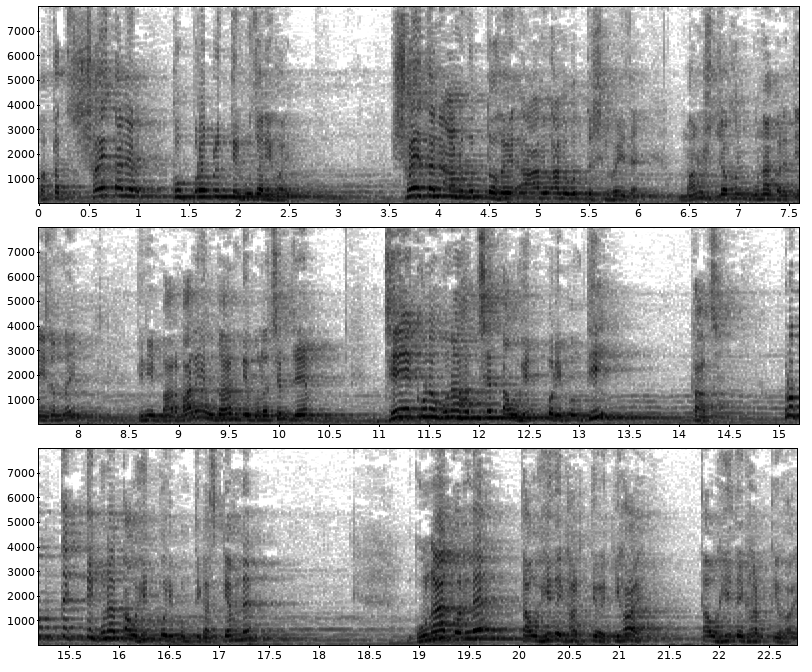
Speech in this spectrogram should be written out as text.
অর্থাৎ শয়তানের কুপ্রবৃত্তির পূজারী হয়। শয়তানের আনুগত্য হয়ে, আনু- আনুগত্যশীল হয়ে যায়। মানুষ যখন গুণা করে, এই জন্যই তিনি বারবারই উদাহরণ দিয়ে বলেছেন যে যে কোনো গুণা হচ্ছে তাওহিদ পরিপন্থী কাজ। প্রত্যেকটি গুণা তাওহিদ পরিপন্থী কাজ। কেমনে? গুণা করলে তাওহিদে ঘাটতি হয়। কি হয়? তাওহিদে ঘাটতি হয়।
